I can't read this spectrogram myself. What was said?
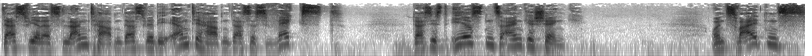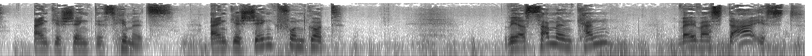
dass wir das Land haben, dass wir die Ernte haben, dass es wächst. Das ist erstens ein Geschenk. Und zweitens ein Geschenk des Himmels. Ein Geschenk von Gott. Wer sammeln kann, weil was da ist,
